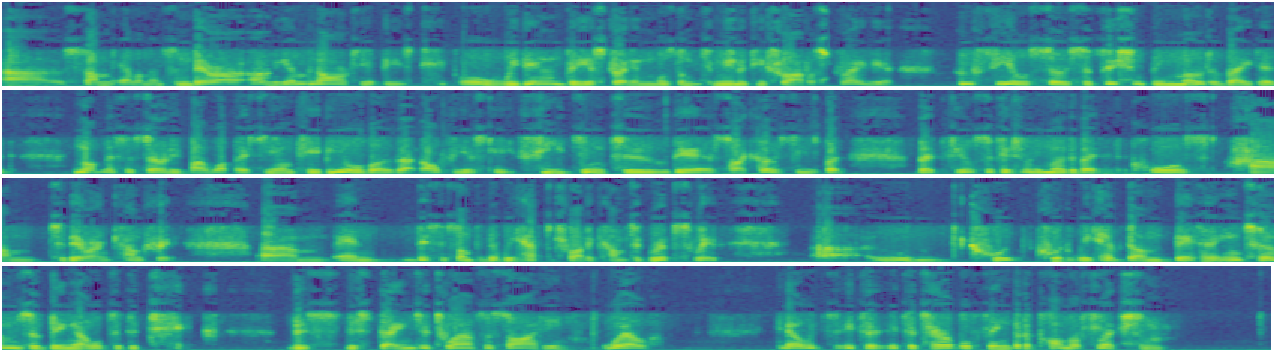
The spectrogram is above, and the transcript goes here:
uh, some elements, and there are only a minority of these people within the Australian Muslim community throughout Australia who feel so sufficiently motivated, not necessarily by what they see on TV, although that obviously feeds into their psychoses, but but feel sufficiently motivated to cause harm to their own country. Um, and this is something that we have to try to come to grips with. Uh, could could we have done better in terms of being able to detect this this danger to our society? Well, you know, it's it's a it's a terrible thing, but upon reflection,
